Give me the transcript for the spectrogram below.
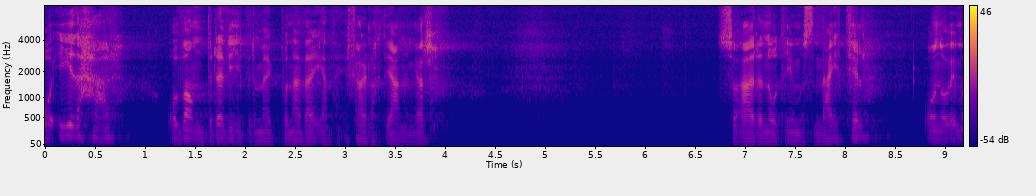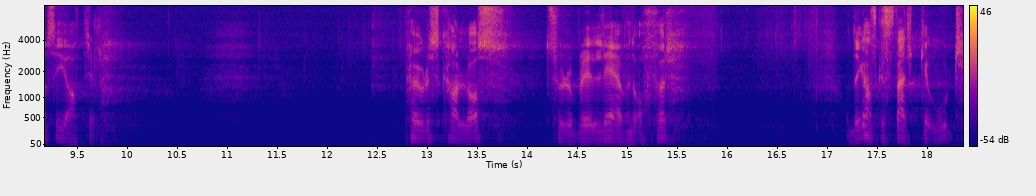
Og i det her å vandre videre med på denne veien i feilaktige gjerninger, så er det noe vi må si nei til, og noe vi må si ja til. Paulus kaller oss til å bli levende offer. Og Det er ganske sterke ord.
